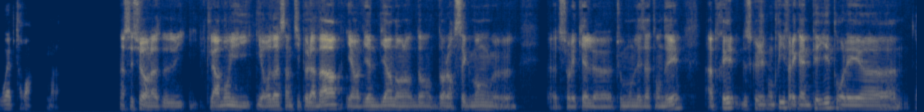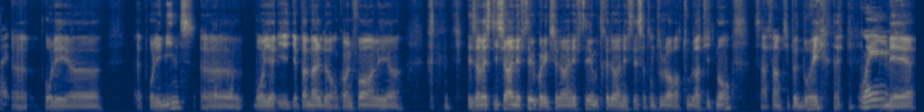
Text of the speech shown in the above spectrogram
Web 3. Voilà. Ah, c'est sûr, là, clairement, ils, redressent un petit peu la barre, ils reviennent bien dans, dans, leur segment euh, euh, sur lesquels euh, tout le monde les attendait. Après, de ce que j'ai compris, il fallait quand même payer pour les, pour les, pour les mints. bon, il y a, y a, pas mal de, encore une fois, hein, les les investisseurs NFT ou collectionneurs NFT ou traders NFT s'attendent toujours à avoir tout gratuitement. Ça va faire un petit peu de bruit. Oui, mais,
